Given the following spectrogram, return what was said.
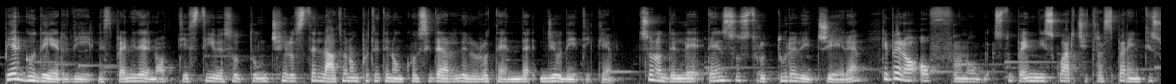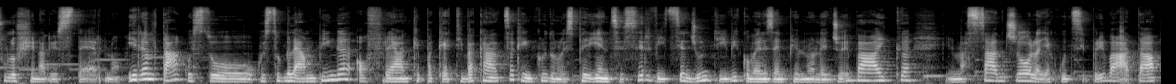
Per godervi le splendide notti estive sotto un cielo stellato non potete non considerare le loro tende geodetiche sono delle tensostrutture leggere che però offrono stupendi squarci trasparenti sullo scenario esterno. In realtà questo, questo glamping offre anche pacchetti vacanza che includono esperienze e servizi aggiuntivi come ad esempio il noleggio e-bike, il massaggio, la jacuzzi privata,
